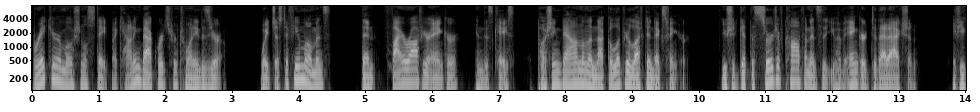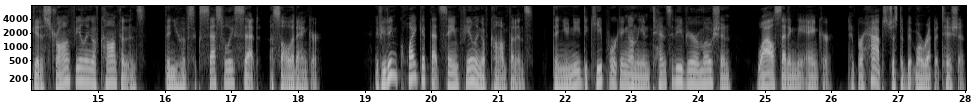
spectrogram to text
break your emotional state by counting backwards from 20 to 0. Wait just a few moments, then fire off your anchor, in this case, pushing down on the knuckle of your left index finger. You should get the surge of confidence that you have anchored to that action. If you get a strong feeling of confidence, then you have successfully set a solid anchor. If you didn't quite get that same feeling of confidence, then you need to keep working on the intensity of your emotion while setting the anchor, and perhaps just a bit more repetition.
